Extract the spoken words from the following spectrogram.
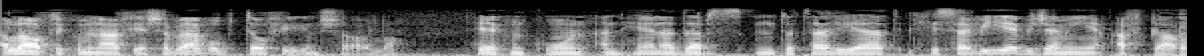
الله يعطيكم العافية شباب وبالتوفيق إن شاء الله. هيك بنكون أنهينا درس المتتاليات الحسابية بجميع أفكاره.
